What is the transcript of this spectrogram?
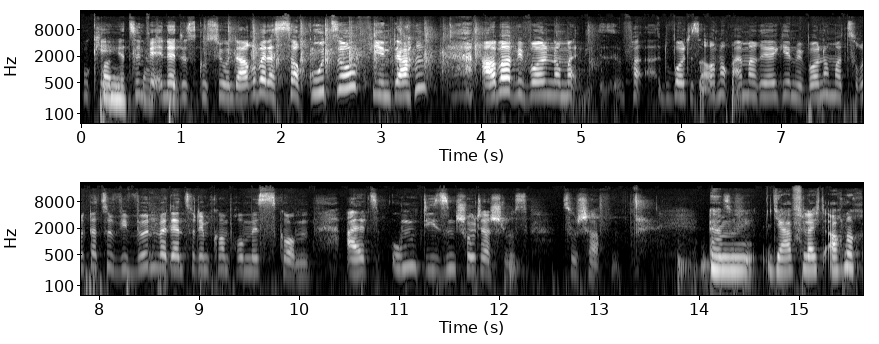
Okay, jetzt sind wir in der Diskussion darüber. Das ist auch gut so. Vielen Dank. Aber wir wollen nochmal du wolltest auch noch einmal reagieren. Wir wollen noch mal zurück dazu. Wie würden wir denn zu dem Kompromiss kommen, als um diesen Schulterschluss zu schaffen? Ähm, ja, vielleicht auch noch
